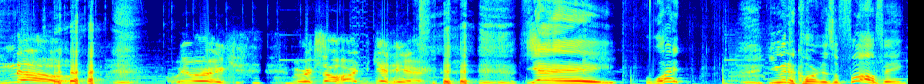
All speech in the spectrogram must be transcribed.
no. We work, we worked so hard to get here. Yay! What? Unicorn is evolving!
